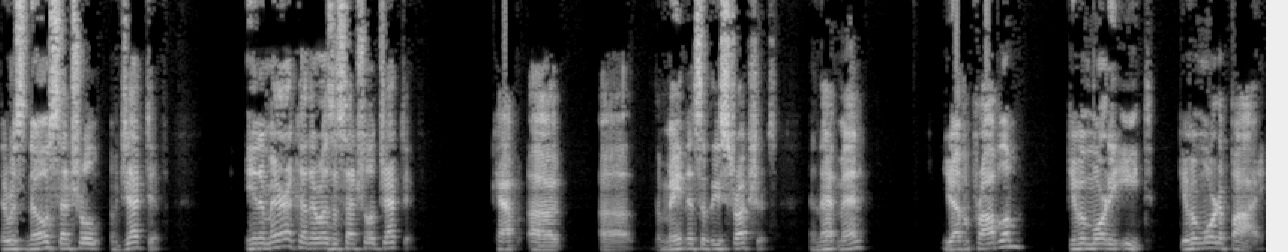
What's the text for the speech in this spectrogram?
There was no central objective. In America, there was a central objective: cap, uh, uh, the maintenance of these structures, and that meant you have a problem, give them more to eat, give them more to buy,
